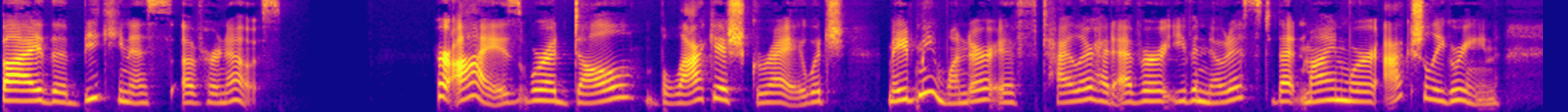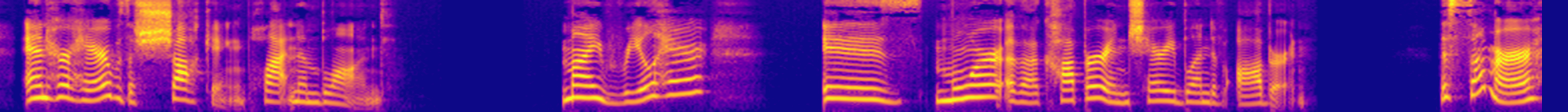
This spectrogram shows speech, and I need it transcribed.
by the beakiness of her nose. Her eyes were a dull, blackish gray, which made me wonder if Tyler had ever even noticed that mine were actually green, and her hair was a shocking platinum blonde. My real hair is more of a copper and cherry blend of auburn. The summer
